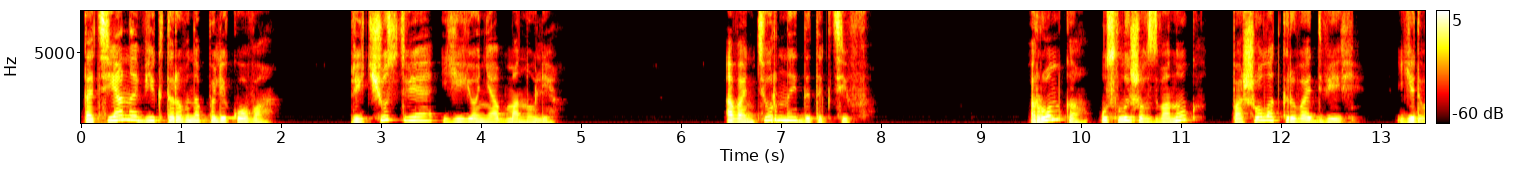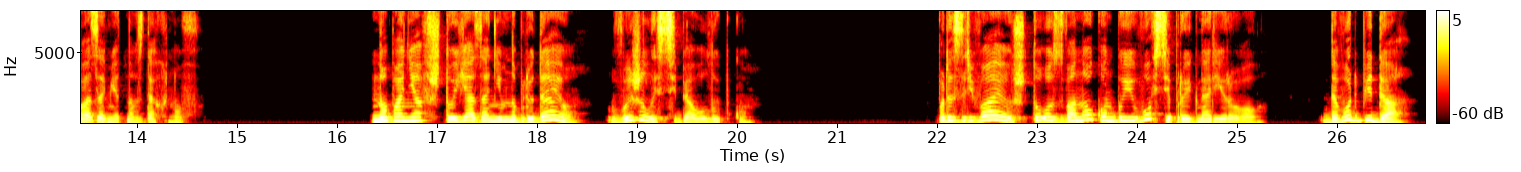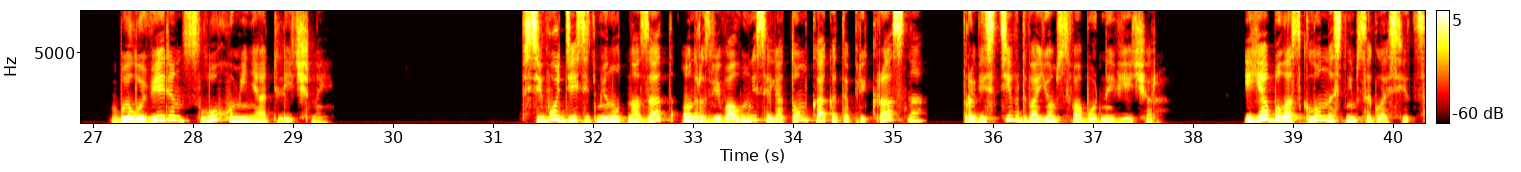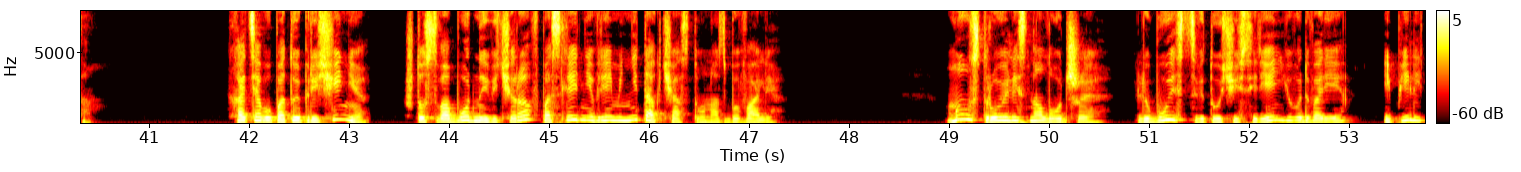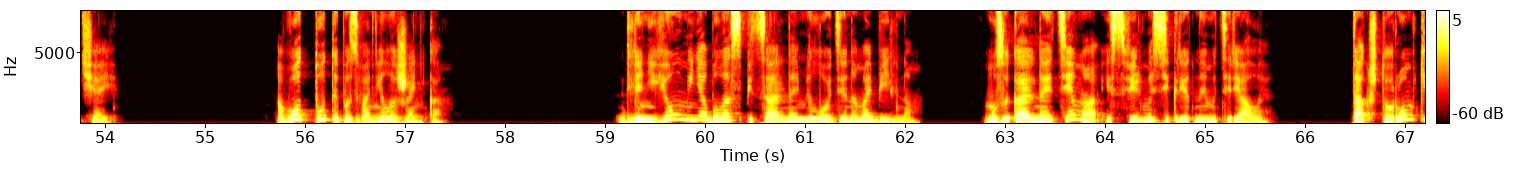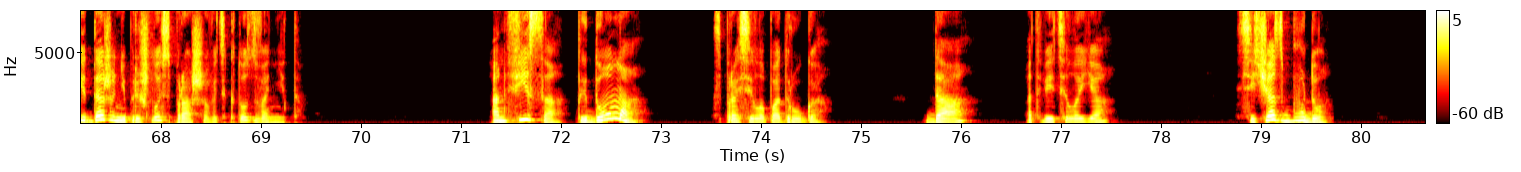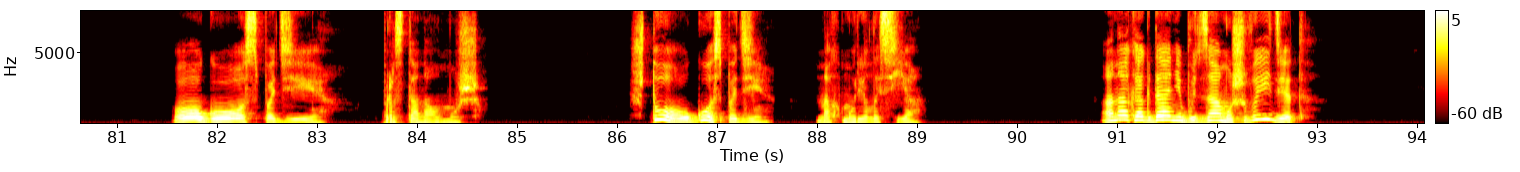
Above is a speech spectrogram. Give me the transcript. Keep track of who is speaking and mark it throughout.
Speaker 1: Татьяна Викторовна Полякова. Предчувствия ее не обманули. Авантюрный детектив. Ромка, услышав звонок, пошел открывать дверь, едва заметно вздохнув. Но поняв, что я за ним наблюдаю, выжил из себя улыбку. Подозреваю, что звонок он бы и вовсе проигнорировал. Да вот беда. Был уверен, слух у меня отличный. Всего 10 минут назад он развивал мысль о том, как это прекрасно провести вдвоем свободный вечер. И я была склонна с ним согласиться. Хотя бы по той причине, что свободные вечера в последнее время не так часто у нас бывали. Мы устроились на лоджии, любуясь цветущей сиренью во дворе, и пили чай. Вот тут и позвонила Женька. Для нее у меня была специальная мелодия на мобильном. Музыкальная тема из фильма «Секретные материалы». Так что Ромке даже не пришлось спрашивать, кто звонит. «Анфиса, ты дома?» – спросила подруга. «Да», – ответила я. «Сейчас буду».
Speaker 2: «О, Господи!» – простонал муж.
Speaker 1: «Что, о, Господи?» – нахмурилась я.
Speaker 2: «Она когда-нибудь замуж выйдет?»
